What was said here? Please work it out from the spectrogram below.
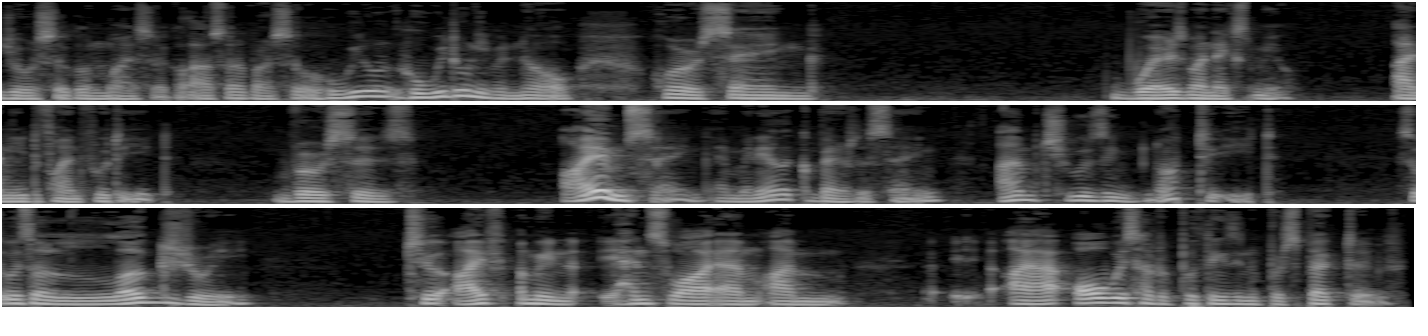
your circle and my circle, outside of our circle, who we don't who we don't even know, who are saying, where's my next meal? I need to find food to eat. Versus, I am saying, and many other competitors are saying, I'm choosing not to eat. So it's a luxury to I. I mean, hence why I'm I'm. I always have to put things into perspective.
